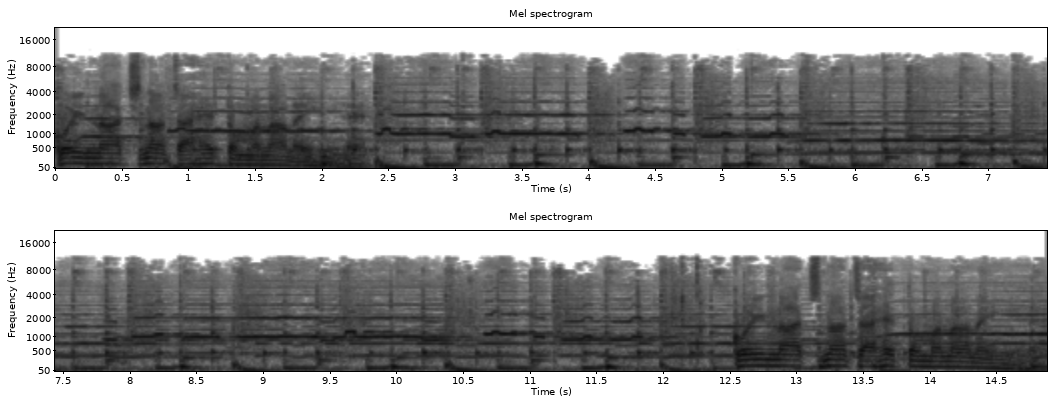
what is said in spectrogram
कोई नाचना चाहे तो मना नहीं है। कोई नाचना चाहे तो मना नहीं है।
